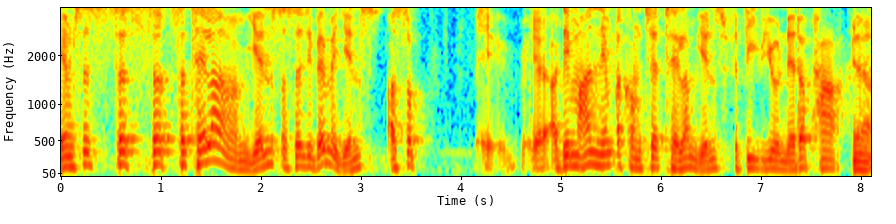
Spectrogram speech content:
Jamen, så, så, så, så tæller jeg om Jens, og så er de, hvem er Jens? Og så... Øh, og det er meget nemt at komme til at tale om Jens, fordi vi jo netop har Ja.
